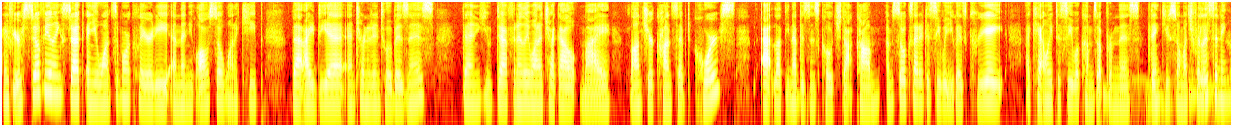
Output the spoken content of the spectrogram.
If you're still feeling stuck and you want some more clarity, and then you also want to keep that idea and turn it into a business, then you definitely want to check out my Launch Your Concept course at latinabusinesscoach.com. I'm so excited to see what you guys create. I can't wait to see what comes up from this. Thank you so much for listening.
